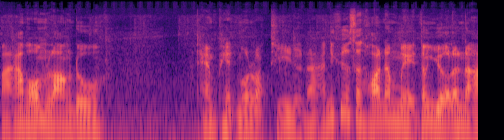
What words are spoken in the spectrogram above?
มาครับผมลองดูแทมเพดโมลอดทีดูนะ นี่คือสะท้อนดาเมจต้องเยอะแล้วนะ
